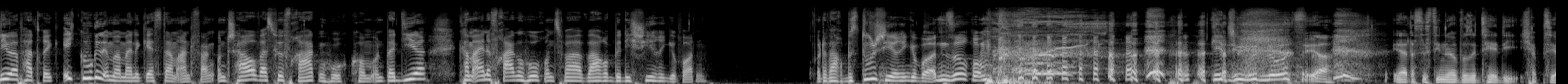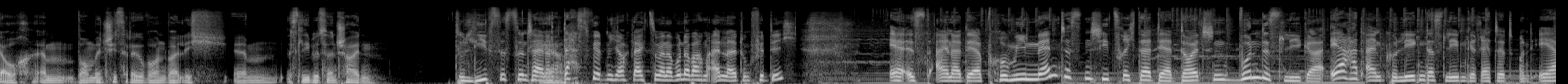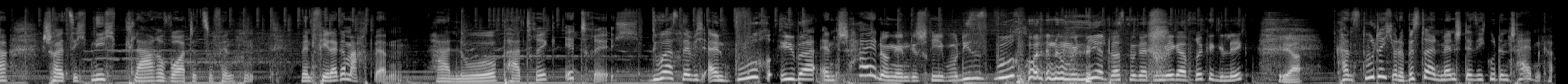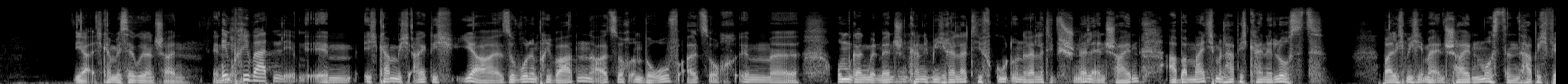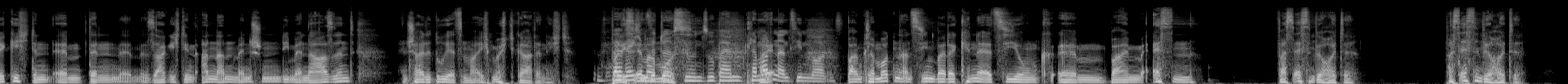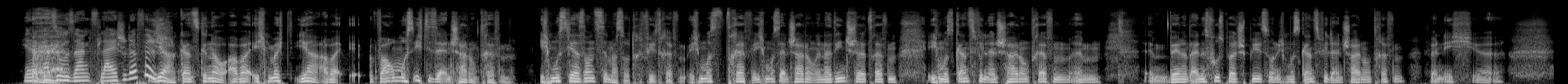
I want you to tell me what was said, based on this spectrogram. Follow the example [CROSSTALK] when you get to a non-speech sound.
Lieber Patrick, ich google immer meine Gäste am Anfang und schaue, was für Fragen hochkommen. Und bei dir kam eine Frage hoch und zwar, warum bin ich Schiri geworden? Oder warum bist du Schiri geworden? So rum. [LAUGHS] Geht schon gut los. Ja, ja, das ist die Nervosität, die ich habe sie auch. Ähm, warum bin ich Schiedsrichter geworden? Weil ich ähm, es liebe zu entscheiden. Du liebst es zu entscheiden. Ja. Und das führt mich auch gleich zu meiner wunderbaren Einleitung für dich. Er ist einer der prominentesten Schiedsrichter der deutschen Bundesliga. Er hat einen Kollegen das Leben gerettet und er scheut sich nicht, klare Worte zu finden, wenn Fehler gemacht werden. Hallo, Patrick Ittrich. Du hast nämlich ein Buch über Entscheidungen geschrieben und dieses Buch wurde nominiert. Du hast mir gerade die mega Brücke gelegt. Ja. Kannst du dich oder bist du ein Mensch, der sich gut entscheiden kann? Ja, ich kann mich sehr gut entscheiden. In, Im privaten Leben? Im, ich kann mich eigentlich, ja, sowohl im privaten als auch im Beruf, als auch im äh, Umgang mit Menschen kann ich mich relativ gut und relativ schnell entscheiden. Aber manchmal habe ich keine Lust weil ich mich immer entscheiden muss. Dann habe ich wirklich, dann, ähm, dann äh, sage ich den anderen Menschen, die mir nah sind, entscheide du jetzt mal, ich möchte gerade nicht. Bei welchen Situationen? So beim Klamottenanziehen morgens? Beim Klamottenanziehen, bei der Kindererziehung, ähm, beim Essen. Was essen wir heute? was essen wir heute? Ja, da kannst äh, du sagen Fleisch oder Fisch. Ja, ganz genau. Aber ich möchte, ja, aber warum muss ich diese Entscheidung treffen? Ich muss ja sonst immer so viel treffen. Ich muss treffen, ich muss Entscheidungen in der Dienststelle treffen. Ich muss ganz viele Entscheidungen treffen ähm, ähm, während eines Fußballspiels und ich muss ganz viele Entscheidungen treffen, wenn ich äh,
